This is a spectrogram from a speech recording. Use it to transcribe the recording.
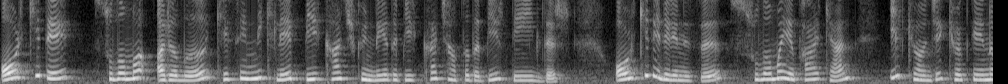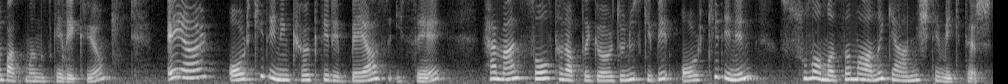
Orkide sulama aralığı kesinlikle birkaç günde ya da birkaç haftada bir değildir. Orkidelerinizi sulama yaparken ilk önce köklerine bakmanız gerekiyor. Eğer orkidenin kökleri beyaz ise hemen sol tarafta gördüğünüz gibi orkidenin sulama zamanı gelmiş demektir.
